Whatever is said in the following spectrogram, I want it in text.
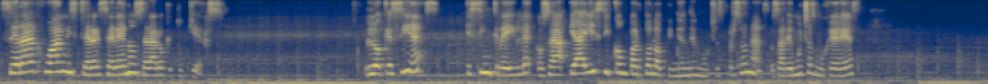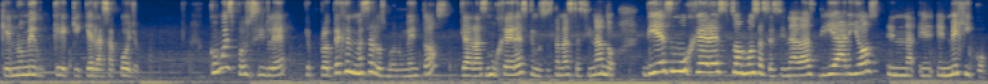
Será el Juan y será el Sereno, será lo que tú quieras. Lo que sí es es increíble, o sea, y ahí sí comparto la opinión de muchas personas, o sea, de muchas mujeres que no me, que, que, las apoyo. ¿Cómo es posible que protejan más a los monumentos que a las mujeres que nos están asesinando? Diez mujeres somos asesinadas diarios en, en México.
